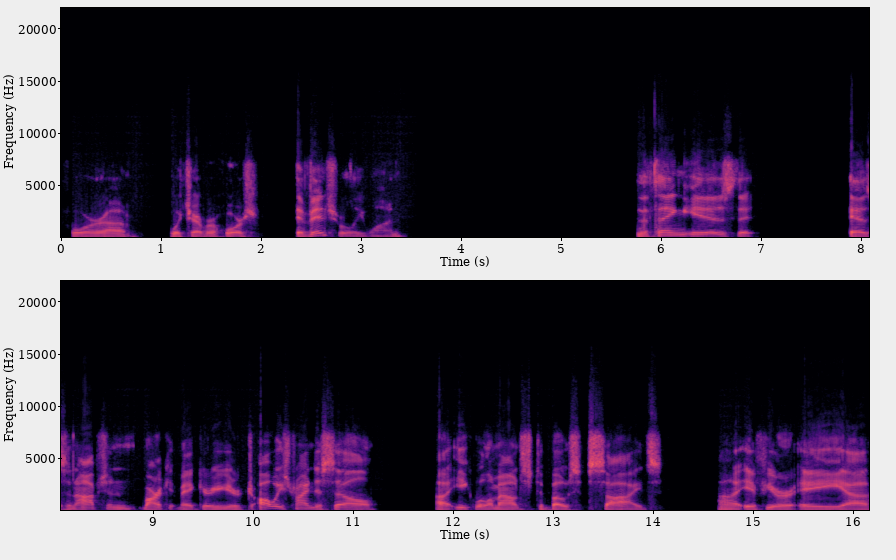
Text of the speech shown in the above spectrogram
for uh, whichever horse eventually won. The thing is that as an option market maker, you're always trying to sell uh, equal amounts to both sides. Uh, if you're a uh,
